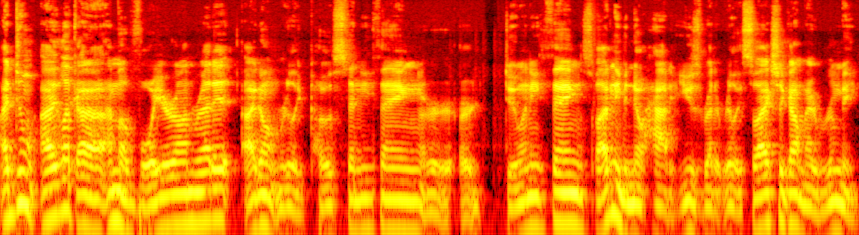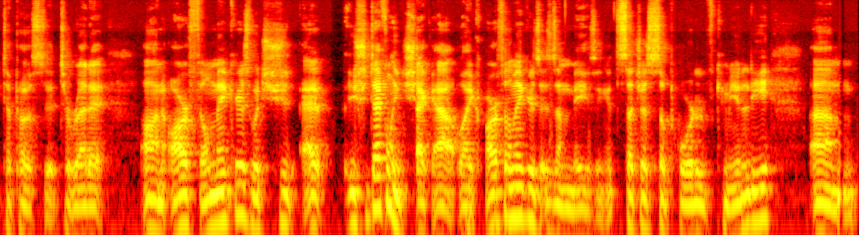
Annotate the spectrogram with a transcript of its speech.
I don't I like uh, I'm a voyeur on Reddit. I don't really post anything or or do anything, so I don't even know how to use Reddit really. So I actually got my roommate to post it to Reddit on our filmmakers, which you should uh, you should definitely check out. Like our filmmakers is amazing. It's such a supportive community, um,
